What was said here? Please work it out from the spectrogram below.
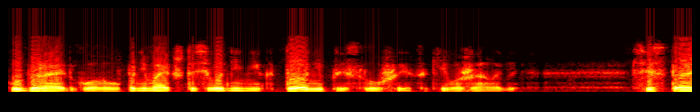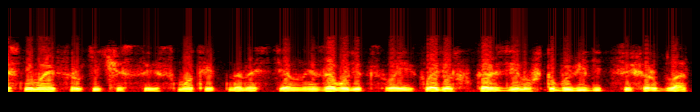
убирает голову, понимает, что сегодня никто не прислушается к его жалобе. Сестра снимает с руки часы, смотрит на настенные, заводит свои, кладет в корзину, чтобы видеть циферблат,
